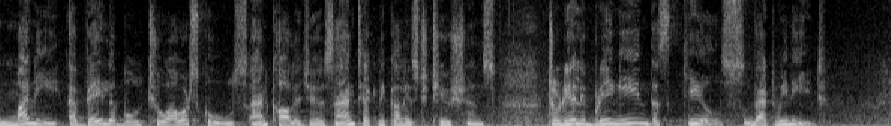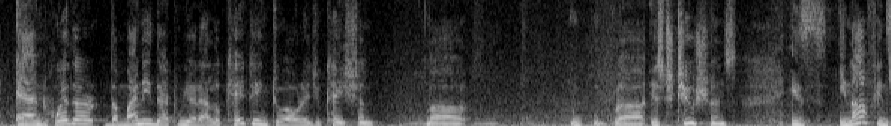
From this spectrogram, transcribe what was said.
money available to our schools and colleges and technical institutions to really bring in the skills that we need? And whether the money that we are allocating to our education uh, uh, institutions is enough in Is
